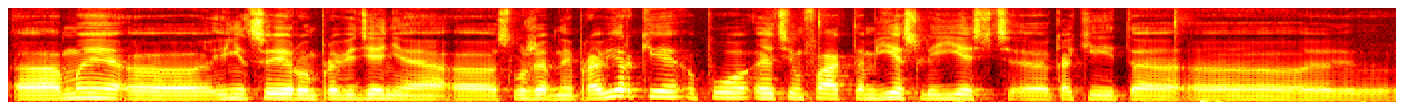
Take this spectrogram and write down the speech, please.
э, мы э, инициируем проведения э, служебной проверки по этим фактам. Если есть э, какие-то э,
